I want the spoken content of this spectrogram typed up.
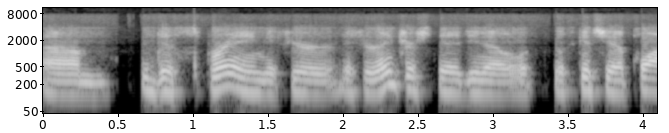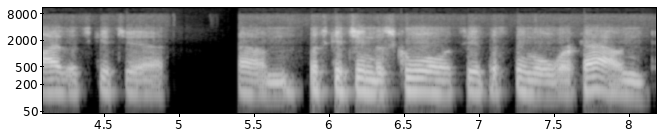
um, this spring. If you're if you're interested, you know, let's get you applied. Let's get you um, let's get you into school. Let's see if this thing will work out. And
